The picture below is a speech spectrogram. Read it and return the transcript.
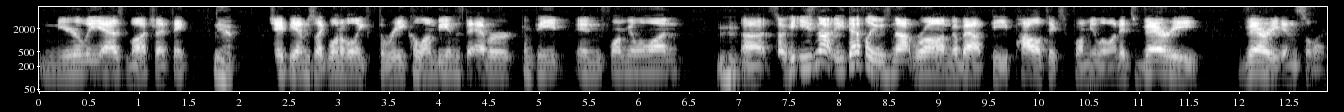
nearly as much. I think Yeah. JPM is like one of only three Colombians to ever compete in Formula One. Mhm. Uh, so he, he's not. He definitely was not wrong about the politics of Formula One. It's very, very insular.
